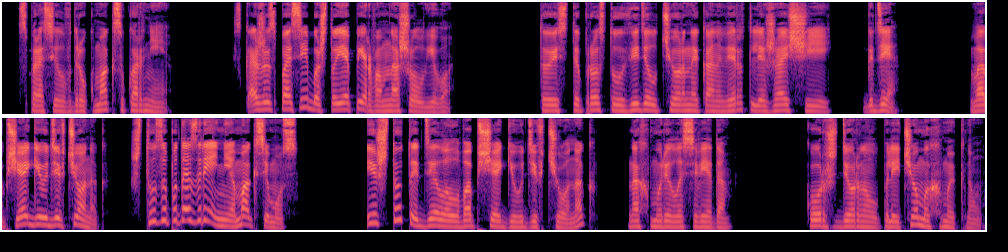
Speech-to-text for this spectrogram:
— спросил вдруг Макс у Корнея. «Скажи спасибо, что я первым нашел его». «То есть ты просто увидел черный конверт, лежащий... где?» «В общаге у девчонок. «Что за подозрение, Максимус?» «И что ты делал в общаге у девчонок?» — нахмурилась Веда. Корж дернул плечом и хмыкнул.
